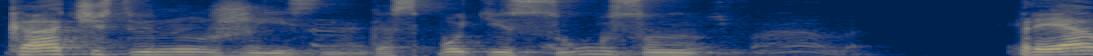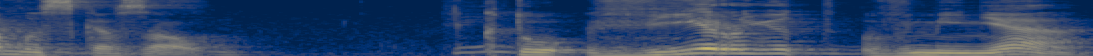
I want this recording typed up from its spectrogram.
качественную жизнь. Господь Иисус, Он прямо сказал, кто верует в Меня,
